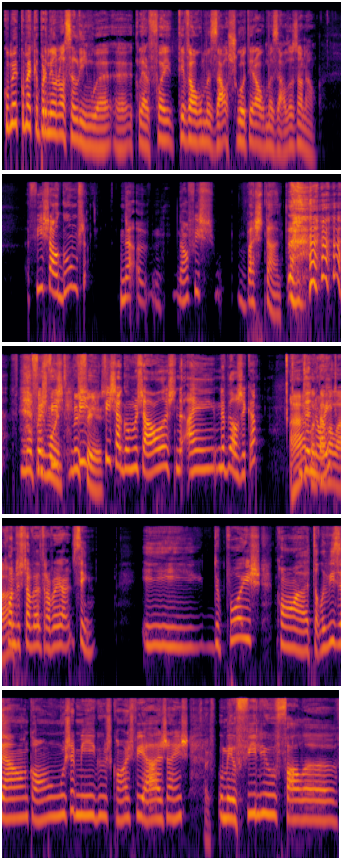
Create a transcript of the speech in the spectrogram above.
Como é, como é que aprendeu a nossa língua, uh, Claire? Foi, teve algumas aulas, chegou a ter algumas aulas ou não? Fiz alguns, não, não fiz bastante. Não fez mas muito, fiz, mas fez. Fiz algumas aulas em, na Bélgica, ah, de noite, quando estava a trabalhar, sim. E depois, com a televisão, com os amigos, com as viagens, o meu filho fala,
